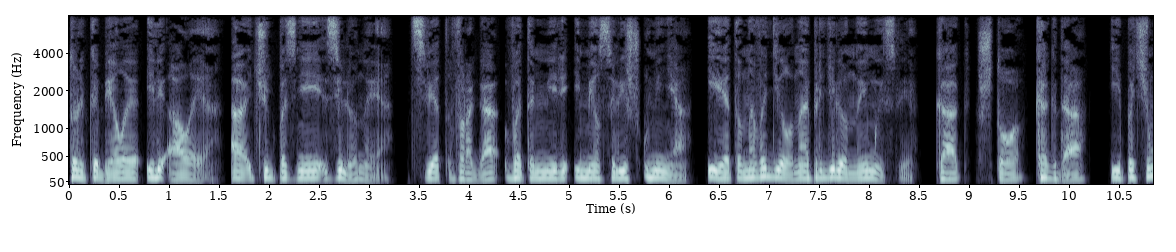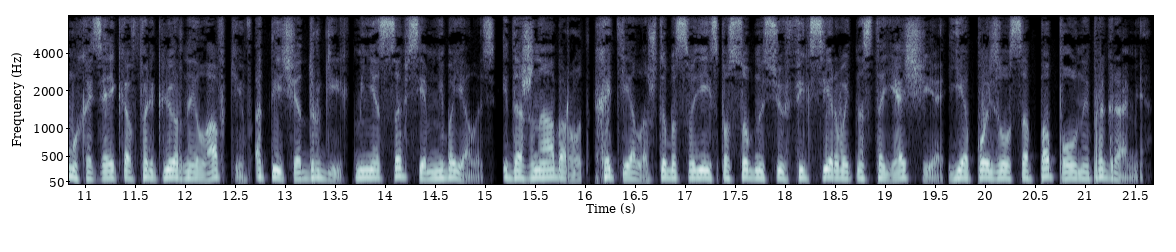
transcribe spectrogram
Только белое или алое, а чуть позднее зеленое. Цвет врага в этом мире имелся лишь у меня, и это наводило на определенные мысли. Как, что, когда и почему хозяйка фольклорной лавки, в отличие от других, меня совсем не боялась и даже наоборот, хотела, чтобы своей способностью фиксировать настоящее я пользовался по полной программе.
